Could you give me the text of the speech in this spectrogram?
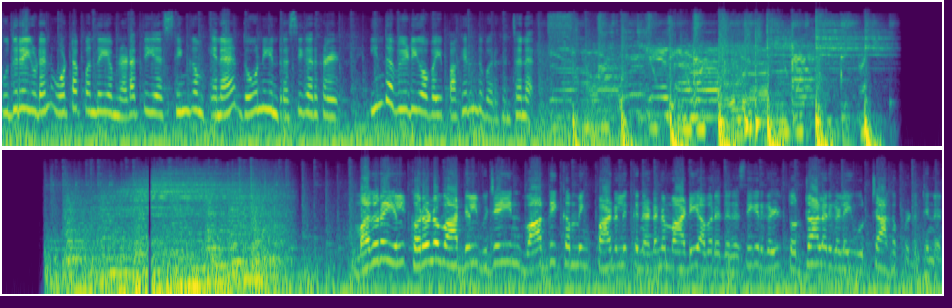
குதிரையுடன் ஓட்டப்பந்தயம் நடத்திய சிங்கம் என தோனியின் ரசிகர்கள் இந்த வீடியோவை பகிர்ந்து வருகின்றனர். மதுரையில் கொரோனா வார்டில் விஜயின் வாத்தி கம்மிங் பாடலுக்கு நடனமாடி அவரது ரசிகர்கள் தொற்றாளர்களை உற்சாகப்படுத்தினர்.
